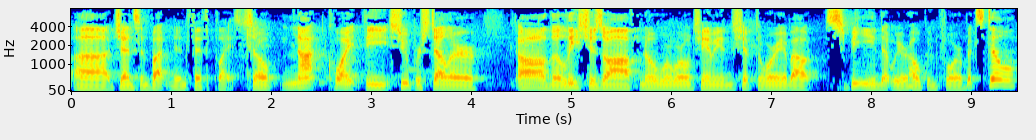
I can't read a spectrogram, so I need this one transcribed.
uh, Jenson Button in fifth place. So not quite the super stellar. Oh, the leash is off. No more world championship to worry about speed that we were hoping for, but still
